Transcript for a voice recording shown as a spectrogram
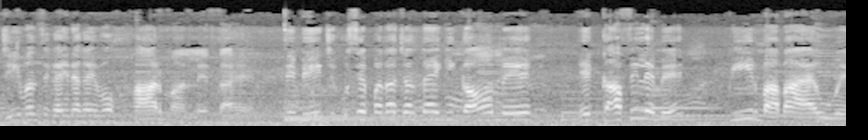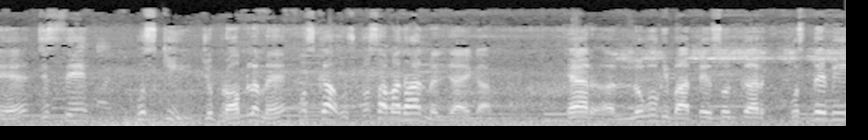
जीवन से कहीं ना कहीं वो हार मान लेता है। इसी बीच उसे पता चलता है कि गाँव में, एक काफिले में पीर बाबा आए हुए हैं, जिससे उसकी जो प्रॉब्लम है, उसका, उसको समाधान मिल जाएगा। खैर, लोगों की बातें सुनकर उसने भी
